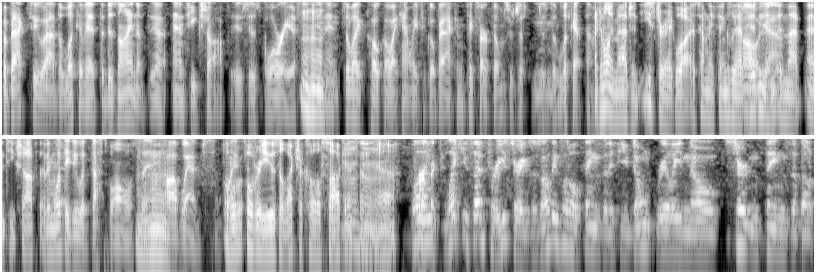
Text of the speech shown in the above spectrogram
but back to uh, the look of it, the design of the antique shop is just glorious. Mhm. And it, just like Coco, I can't wait to go back. And Pixar films are just just to look at them. I can only imagine Easter egg wise how many things they have Oh, hidden yeah. in, in that antique shop. But That I mean, what they do with dust balls Mhm. and cobwebs, boy, over, just- overused electrical sockets Mhm. and yeah. Well, and Perfect. like you said, for Easter eggs, there's all these little things that if you don't really know certain things about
